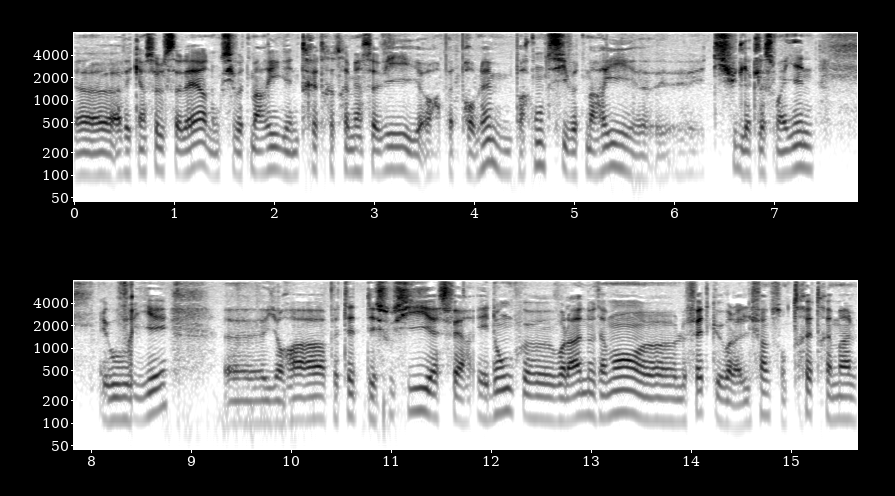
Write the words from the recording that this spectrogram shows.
Euh, avec un seul salaire. Donc si votre mari gagne très très très bien sa vie, il n'y aura pas de problème. Par contre, si votre mari euh, est issu de la classe moyenne et ouvrier, euh, il y aura peut-être des soucis à se faire. Et donc voilà, notamment le fait que voilà, les femmes sont très très mal.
